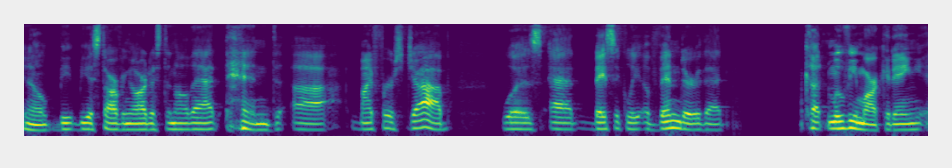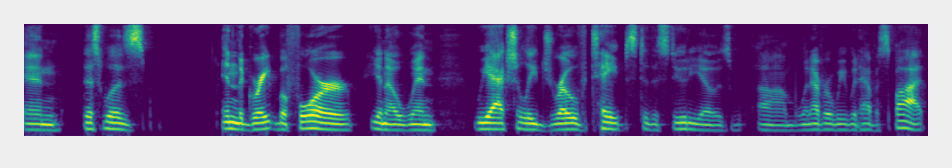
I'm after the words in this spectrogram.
you know, be be a starving artist and all that. And uh, my first job was at basically a vendor that cut movie marketing, and this was in the great before, you know, when we actually drove tapes to the studios um, whenever we would have a spot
